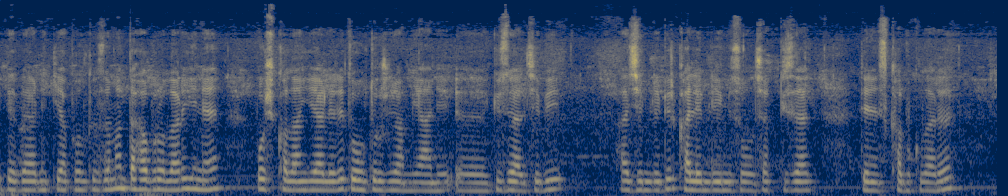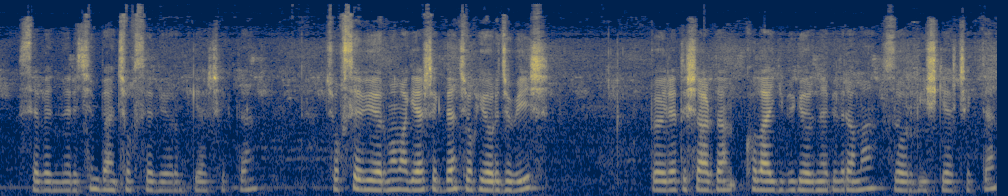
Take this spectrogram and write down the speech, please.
Bir de vernik yapıldığı zaman daha buraları yine boş kalan yerleri dolduracağım. Yani e, güzelce bir hacimli bir kalemliğimiz olacak. Güzel deniz kabukları sevenler için ben çok seviyorum gerçekten. Çok seviyorum ama gerçekten çok yorucu bir iş. Böyle dışarıdan kolay gibi görünebilir ama zor bir iş gerçekten.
